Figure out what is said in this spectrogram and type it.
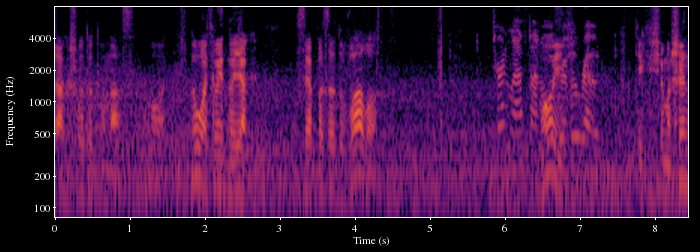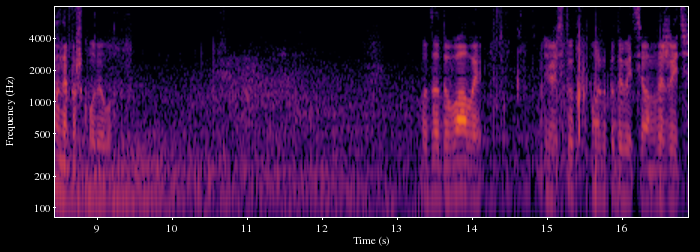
Так, що тут у нас? О, ну ось видно, як все позадувало, Ой. Щоб тільки ще машину не пошкодило. Позадували. І ось тут можна подивитися, он лежить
